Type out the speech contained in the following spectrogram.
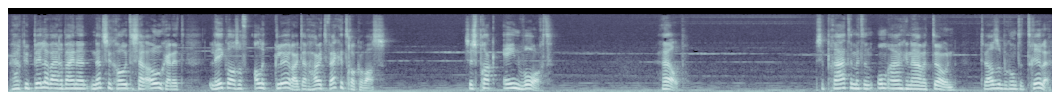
Haar pupillen waren bijna net zo groot als haar ogen en het leek wel alsof alle kleur uit haar huid weggetrokken was. Ze sprak één woord. Help. Ze praatte met een onaangename toon, terwijl ze begon te trillen.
